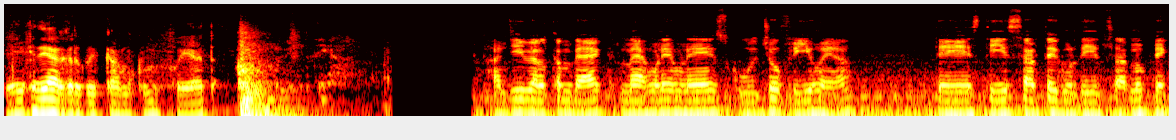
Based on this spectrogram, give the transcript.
ਦੇਖਦੇ ਆ ਅਗਰ ਕੋਈ ਕੰਮ ਕੁਮ ਹੋਇਆ ਤਾਂ। ਹਾਂਜੀ ਵੈਲਕਮ ਬੈਕ ਮੈਂ ਹੁਣੇ ਹੁਣੇ ਸਕੂਲ ਚੋਂ ਫ੍ਰੀ ਹੋਇਆ ਤੇ ਸਤੀਸ਼ ਸਰ ਤੇ ਗੁਰਦੀਪ ਸਰ ਨੂੰ ਪਿਕ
